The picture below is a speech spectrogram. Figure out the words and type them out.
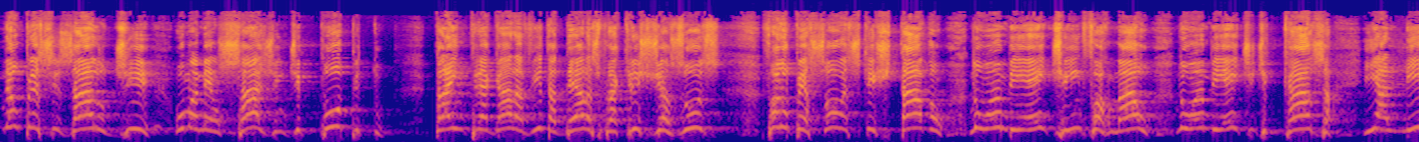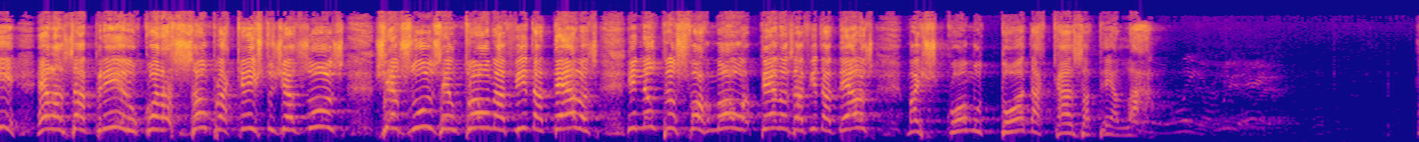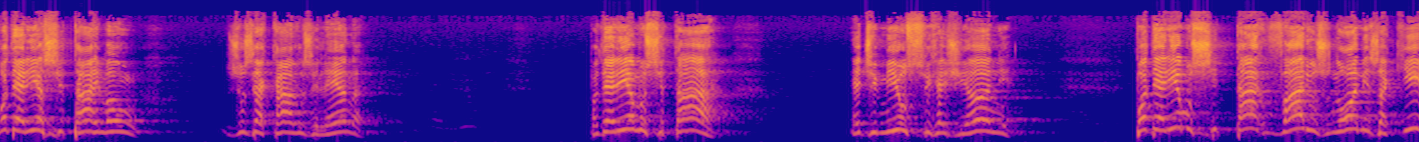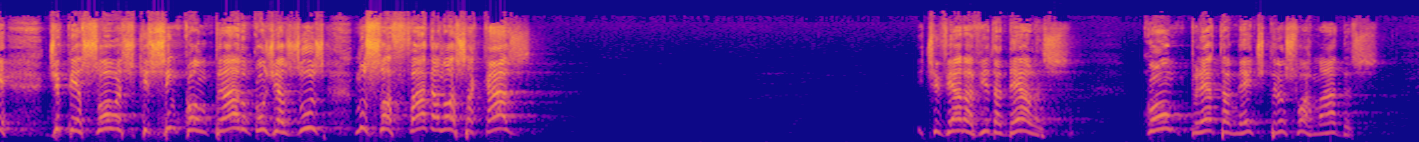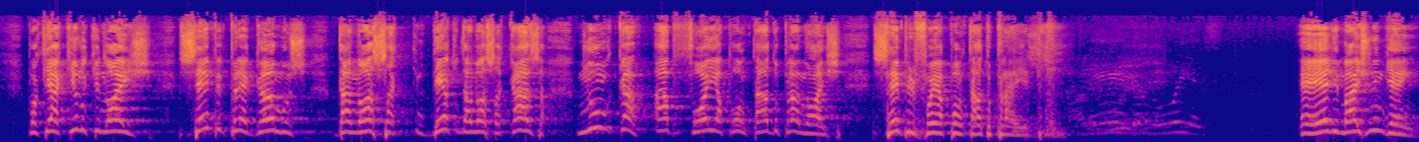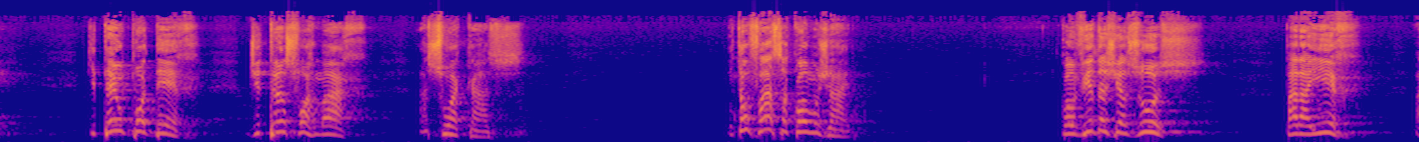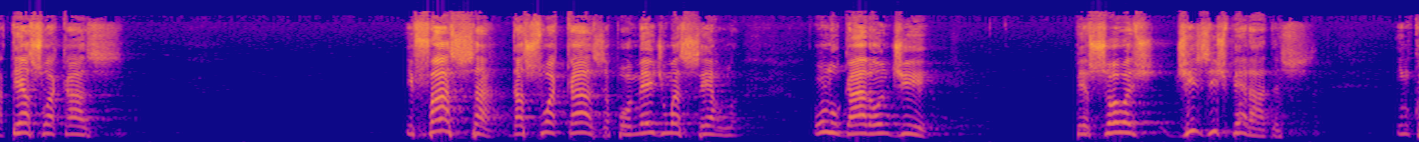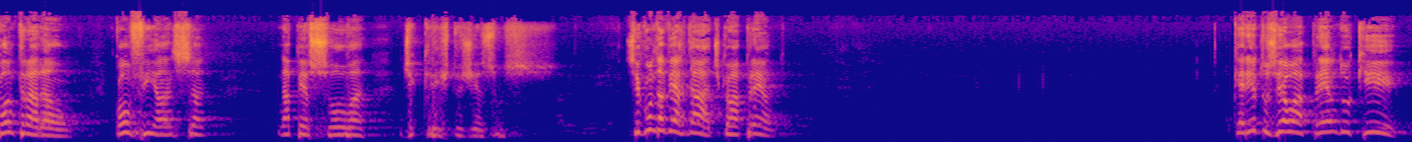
não precisaram de uma mensagem de púlpito para entregar a vida delas para Cristo Jesus, foram pessoas que estavam num ambiente informal, num ambiente de casa, e ali elas abriram o coração para Cristo Jesus. Jesus entrou na vida delas e não transformou apenas a vida delas, mas como toda a casa dela. Poderia citar, irmão José Carlos e Lena. Poderíamos citar Edmilson e Regiane. Poderíamos citar vários nomes aqui de pessoas que se encontraram com Jesus no sofá da nossa casa. E tiveram a vida delas completamente transformadas. Porque aquilo que nós sempre pregamos da nossa, dentro da nossa casa nunca foi apontado para nós, sempre foi apontado para Ele. É Ele mais ninguém que tem o poder de transformar a sua casa. Então faça como Jairo. Convida Jesus para ir até a sua casa. E faça da sua casa, por meio de uma célula, um lugar onde pessoas desesperadas encontrarão confiança na pessoa de Cristo Jesus. Segunda verdade que eu aprendo. Queridos, eu aprendo que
